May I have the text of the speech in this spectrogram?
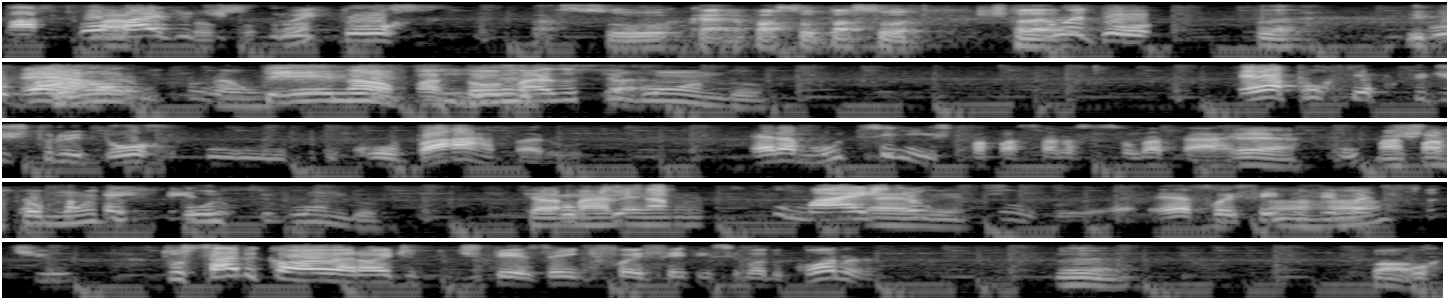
Passou Passou, mais o destruidor. Passou, cara. Passou, passou. Destruidor. fala- O Não Bárbaro não. Não, passou mais o segundo. É porque, porque o destruidor, o, o, o Bárbaro, era muito sinistro pra passar na sessão da tarde. É, O mas passou muito o segundo. Que era mais era muito mais É, tranquilo. É, foi feito em Aham. clima infantil. Tu sabe qual é o herói de, de desenho que foi feito em cima do Conan? É. Qual?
